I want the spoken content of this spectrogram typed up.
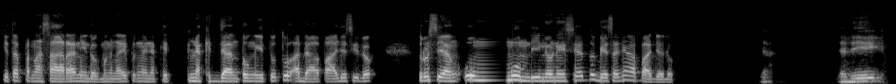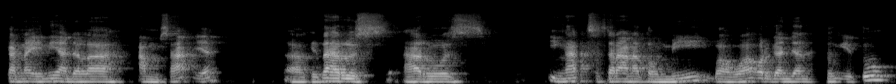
kita penasaran nih dok mengenai penyakit penyakit jantung itu tuh ada apa aja sih dok? Terus yang umum di Indonesia itu biasanya apa aja dok? Jadi karena ini adalah AMSA ya, eh, kita harus harus ingat secara anatomi bahwa organ jantung itu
